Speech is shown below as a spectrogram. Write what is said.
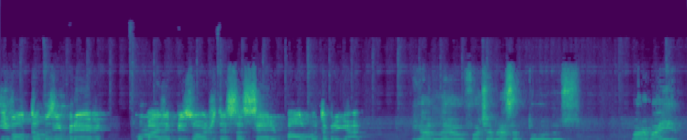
e voltamos em breve com mais episódios dessa série. Paulo, muito obrigado. Obrigado, Léo. Forte abraço a todos. Bora, Bahia.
